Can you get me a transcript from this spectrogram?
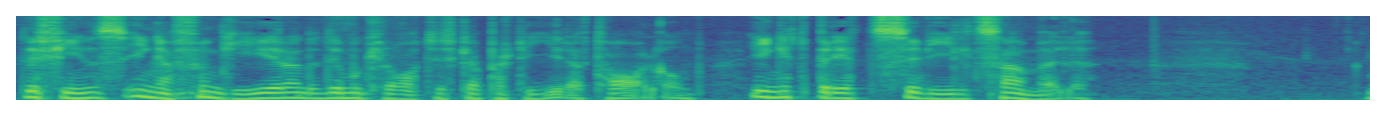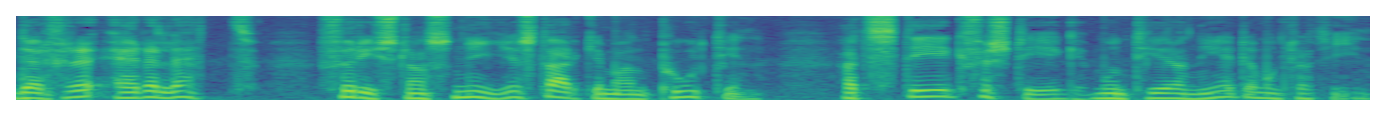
Det finns inga fungerande demokratiska partier att tala om, inget brett civilt samhälle. Därför är det lätt för Rysslands nye starke man Putin att steg för steg montera ner demokratin.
